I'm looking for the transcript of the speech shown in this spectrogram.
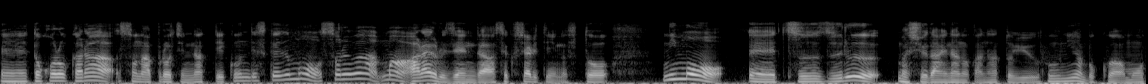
えー、ところからそのアプローチになっていくんですけれどもそれは、まあ、あらゆるジェンダーセクシャリティの人にもえー、通ずる、まあ、主題なのかなというふうには僕は思っ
